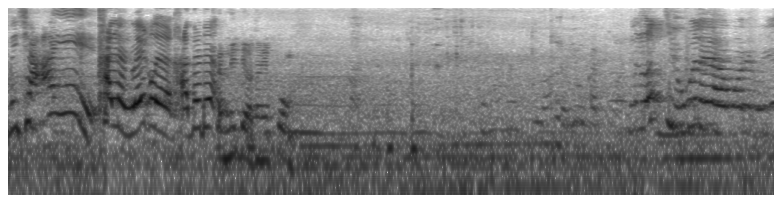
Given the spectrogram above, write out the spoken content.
ไม่ใช่คันอย่างเล็กเลยคันเดียวกันนิดเดียวทางนี้ปุ่งมันรถจิ๋วไปเลยอะวันนี้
